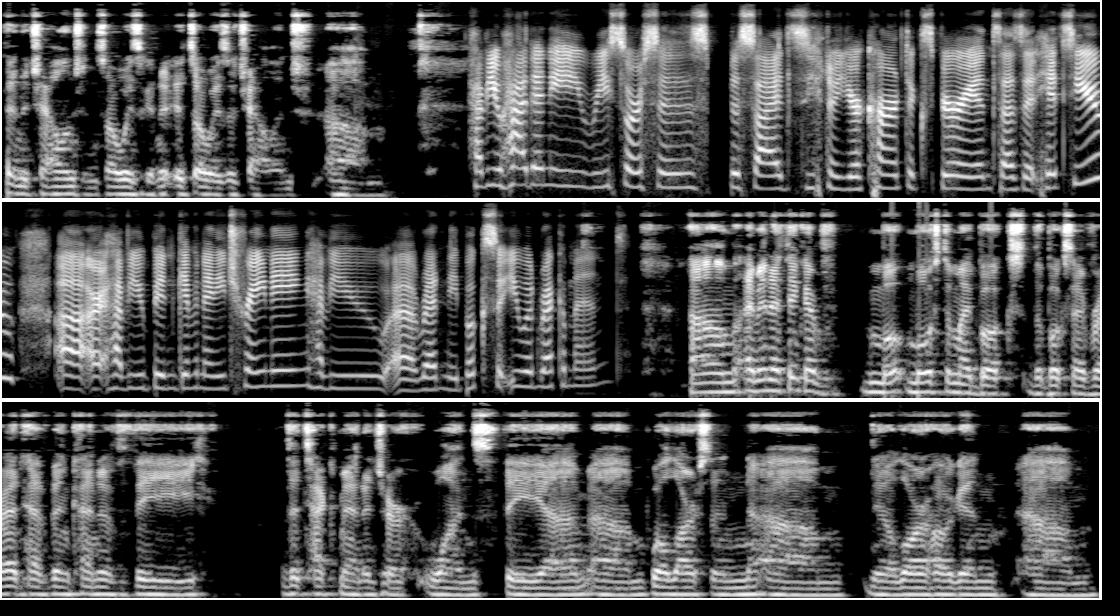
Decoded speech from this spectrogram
been a challenge, and it's always gonna it's always a challenge. Um, have you had any resources besides you know your current experience as it hits you? Uh, have you been given any training? Have you uh, read any books that you would recommend? Um, I mean, I think I've mo- most of my books, the books I've read, have been kind of the the tech manager ones, the um, um, Will Larson, um, you know, Lara Hogan, um,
